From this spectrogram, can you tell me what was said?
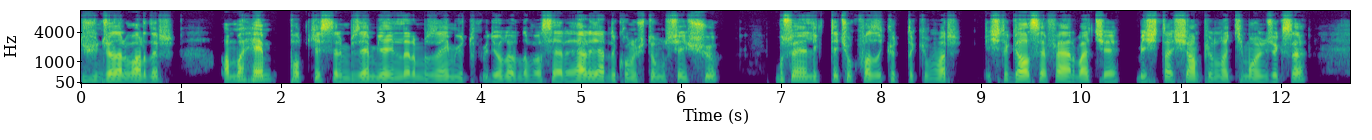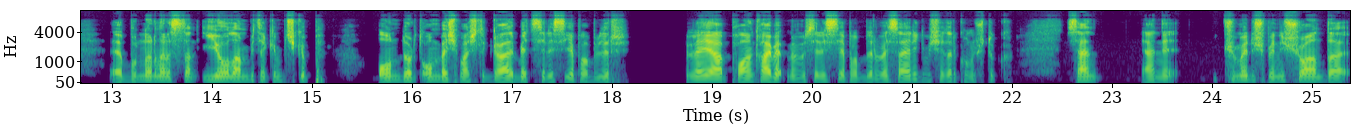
düşünceler vardır. Ama hem podcastlerimizde hem yayınlarımızda hem YouTube videolarında vesaire her yerde konuştuğumuz şey şu. Bu sene ligde çok fazla kötü takım var. İşte Galatasaray, Fenerbahçe, Beşiktaş şampiyonluğa kim oynayacaksa e, bunların arasından iyi olan bir takım çıkıp 14-15 maçlık galibiyet serisi yapabilir veya puan kaybetmeme serisi yapabilir vesaire gibi şeyler konuştuk. Sen yani küme düşmenin şu anda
